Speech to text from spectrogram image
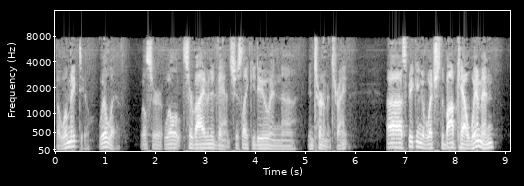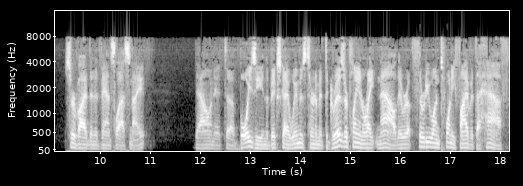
but we'll make do. We'll live. We'll sur- we'll survive in advance, just like you do in uh, in tournaments, right? Uh, speaking of which, the Bobcat women survived in advance last night down at uh, Boise in the Big Sky Women's Tournament. The Grizz are playing right now. They were up 31-25 at the half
